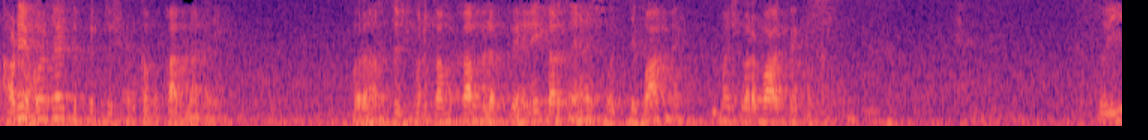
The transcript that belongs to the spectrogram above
کھڑے ہو جائے تو پھر دشمن کا مقابلہ کریں۔ اور ہم دشمن کا مقابلہ پہلے کرتے ہیں، سوچتے بعد میں، مشورہ بعد میں کرتے ہیں۔ تو یہ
